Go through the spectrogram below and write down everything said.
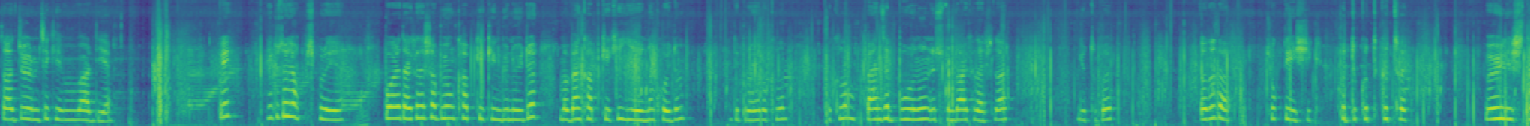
sadece örümcek evim var diye. Ve ne güzel yapmış burayı. Bu arada arkadaşlar bugün cupcake'in günüydü. Ama ben cupcake'i yerine koydum. Hadi buraya bakalım. Bakalım bence bunun üstünde arkadaşlar. Youtuber. Adı da çok değişik. Kıtı kıtı kıtı. Böyle işte.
